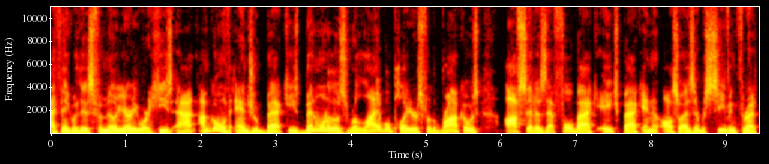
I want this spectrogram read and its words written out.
I think with his familiarity where he's at, I'm going with Andrew Beck. He's been one of those reliable players for the Broncos offset as that fullback, H back, and also as a receiving threat.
